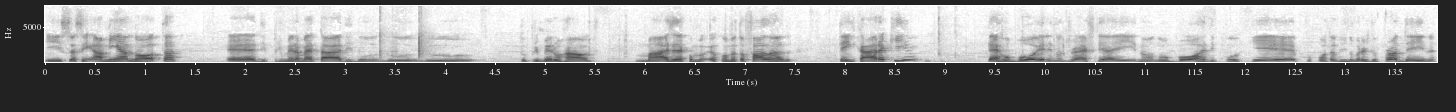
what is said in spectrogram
Isso, assim, a minha nota é de primeira metade do, do, do, do primeiro round. Mas é como, é como eu tô falando, tem cara que derrubou ele no draft aí, no, no board, porque por conta dos números do Pro Day, né?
